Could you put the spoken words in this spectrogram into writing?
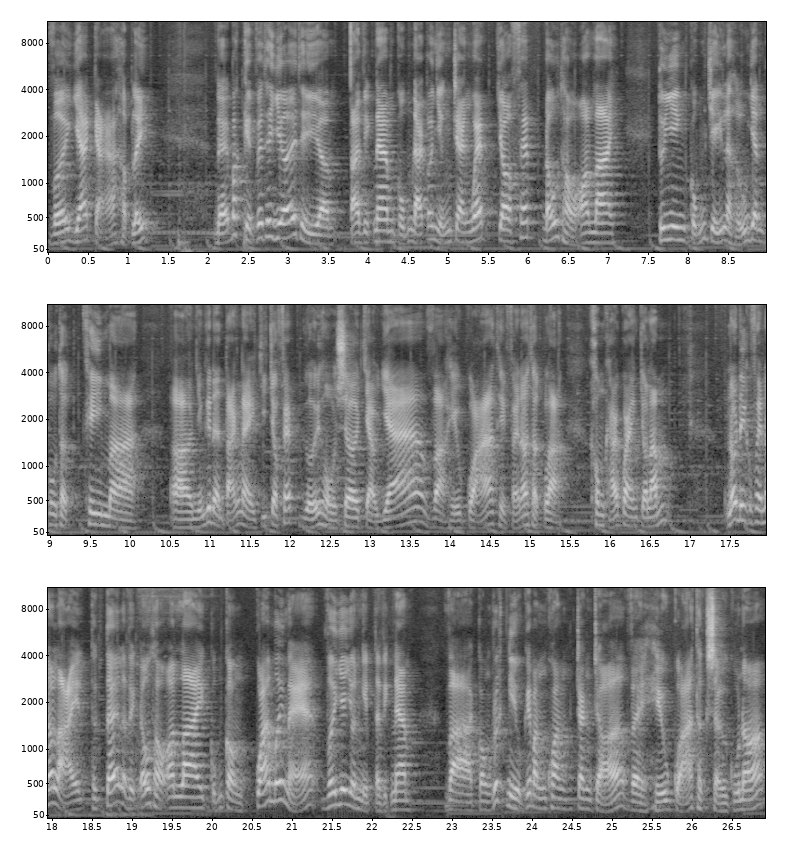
với giá cả hợp lý. Để bắt kịp với thế giới thì ờ, tại Việt Nam cũng đã có những trang web cho phép đấu thầu online. Tuy nhiên cũng chỉ là hữu danh vô thực khi mà uh, những cái nền tảng này chỉ cho phép gửi hồ sơ chào giá và hiệu quả thì phải nói thật là không khả quan cho lắm. Nói đi cũng phải nói lại thực tế là việc đấu thầu online cũng còn quá mới mẻ với giới doanh nghiệp tại Việt Nam và còn rất nhiều cái băn khoăn trăn trở về hiệu quả thực sự của nó.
